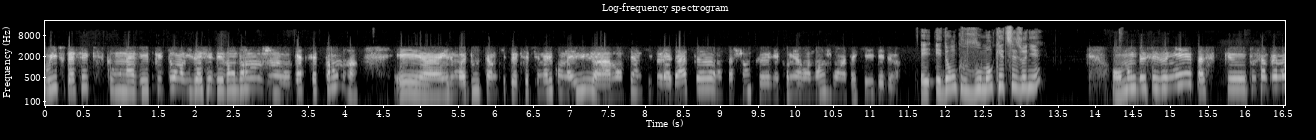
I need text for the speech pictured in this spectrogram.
oui, tout à fait, puisqu'on avait plutôt envisagé des vendanges au 4 septembre et, euh, le mois d'août un petit peu exceptionnel qu'on a eu a avancé un petit peu la date en sachant que les premières vendanges vont attaquer dès demain. et donc, vous manquez de saisonniers? On manque de saisonniers parce que tout simplement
